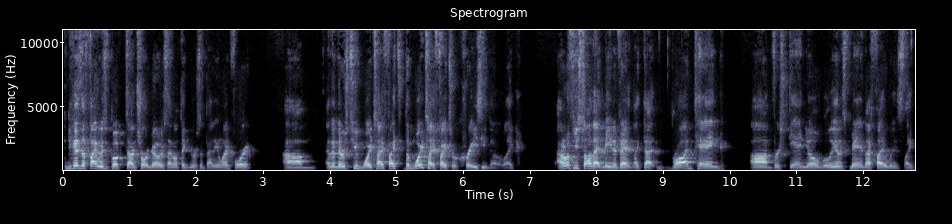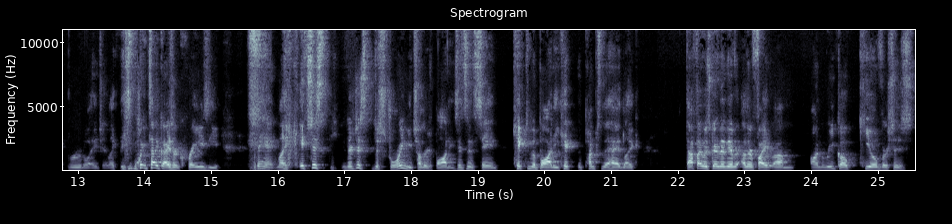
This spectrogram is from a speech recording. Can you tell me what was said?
because the fight was booked on short notice. I don't think there was a betting line for it. Um, and then there was two Muay Thai fights. The Muay Thai fights were crazy though. Like I don't know if you saw that main event, like that Rodtang um, versus Daniel Williams. Man, that fight was like brutal, AJ. Like these Muay Thai guys are crazy. Man, like it's just they're just destroying each other's bodies. It's insane. Kick to the body, kick, punch to the head. Like that fight was great. Then the other fight, um, Enrico Kehl versus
